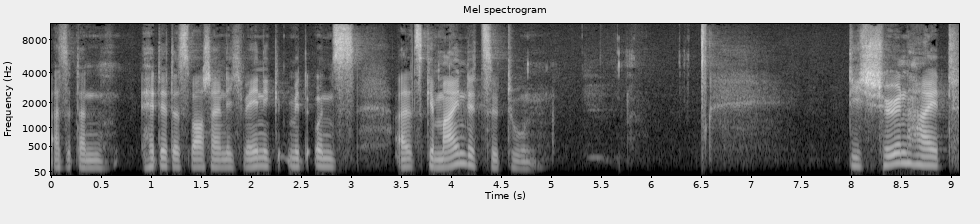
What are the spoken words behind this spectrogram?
Also dann hätte das wahrscheinlich wenig mit uns als Gemeinde zu tun die Schönheit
